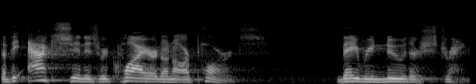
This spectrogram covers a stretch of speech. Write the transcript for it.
that the action is required on our parts. They renew their strength.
